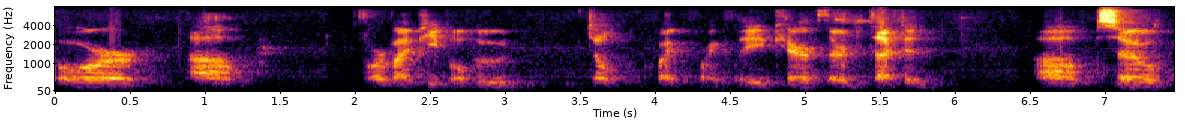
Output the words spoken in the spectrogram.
or um, or by people who don't quite frankly care if they're detected. Um, so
